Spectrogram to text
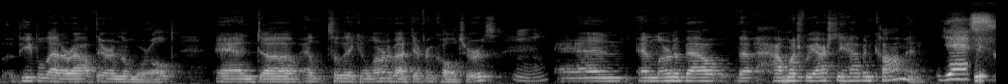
the people that are out there in the world, and uh, and so they can learn about different cultures hmm and and learn about the, how much we actually have in common. We Yes.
